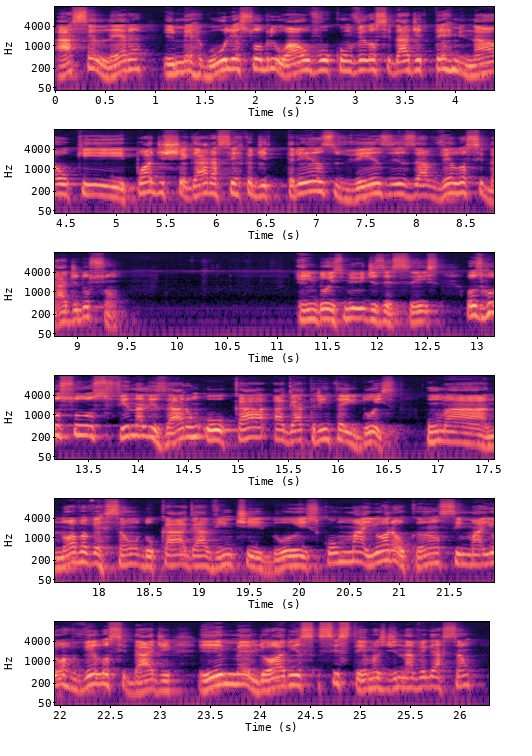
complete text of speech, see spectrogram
acelera e mergulha sobre o alvo com velocidade terminal que pode chegar a cerca de três vezes a velocidade do som. Em 2016, os russos finalizaram o KH-32, uma nova versão do KH-22 com maior alcance, maior velocidade e melhores sistemas de navegação.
